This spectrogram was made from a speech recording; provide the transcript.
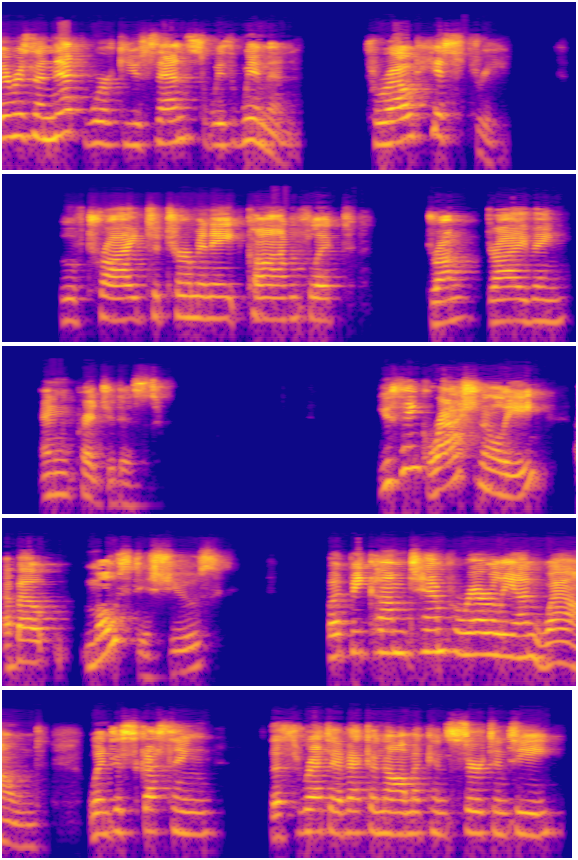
There is a network you sense with women throughout history who've tried to terminate conflict, drunk driving, and prejudice. You think rationally about most issues, but become temporarily unwound when discussing the threat of economic uncertainty,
